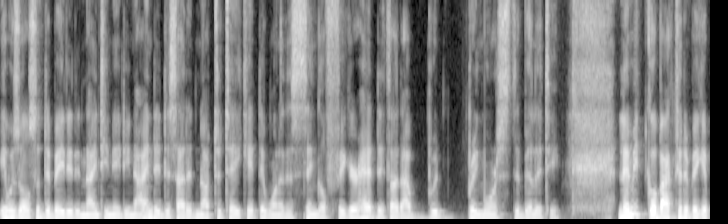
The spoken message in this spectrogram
It was also debated in 1989. They decided not to take it. They wanted a single figurehead. They thought that would bring more stability. Let me go back to the bigger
